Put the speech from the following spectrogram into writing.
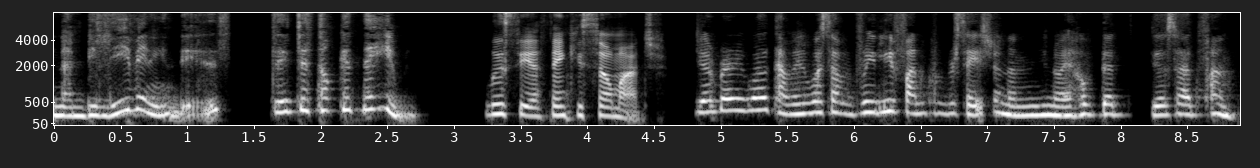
and I'm believing in this, they just don't get named. Lucia, thank you so much. You're very welcome. It was a really fun conversation. And, you know, I hope that you also had fun.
